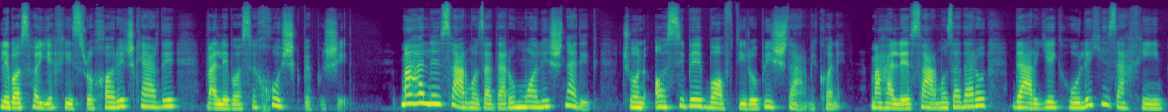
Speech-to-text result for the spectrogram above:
لباس های خیس رو خارج کرده و لباس خشک بپوشید. محل سرمازده رو مالش ندید چون آسیب بافتی رو بیشتر می‌کنه. محل سرمازده رو در یک حوله زخیم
